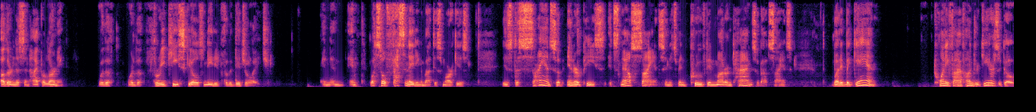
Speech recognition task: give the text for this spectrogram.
otherness, and hyper learning were the were the three key skills needed for the digital age?" And and and what's so fascinating about this, Mark, is is the science of inner peace. It's now science, and it's been proved in modern times about science but it began 2,500 years ago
